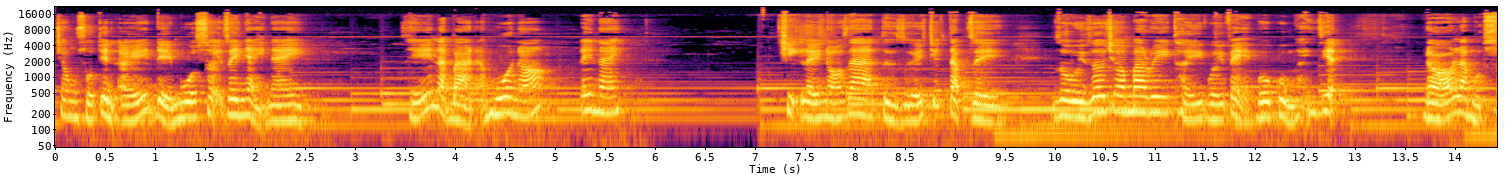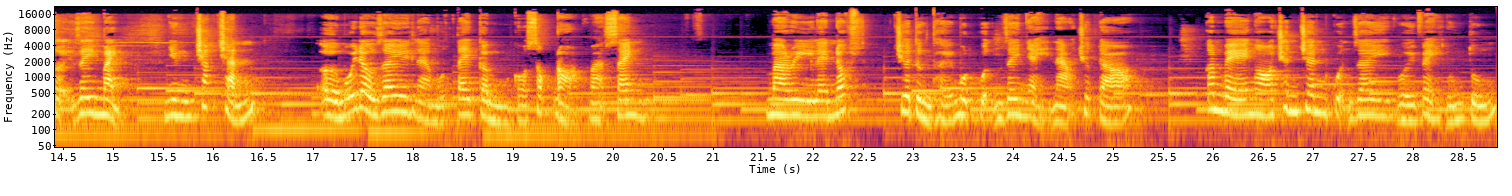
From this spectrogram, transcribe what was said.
trong số tiền ấy để mua sợi dây nhảy này. Thế là bà đã mua nó. Đây này. Chị lấy nó ra từ dưới chiếc tạp dề rồi dơ cho Marie thấy với vẻ vô cùng hãnh diện đó là một sợi dây mảnh nhưng chắc chắn ở mỗi đầu dây là một tay cầm có sọc đỏ và xanh Mary Lennox chưa từng thấy một cuộn dây nhảy nào trước đó. Con bé ngó chân chân cuộn dây với vẻ lúng túng.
